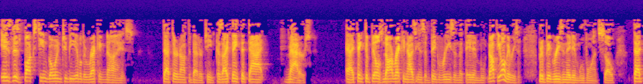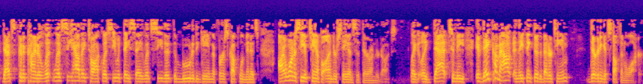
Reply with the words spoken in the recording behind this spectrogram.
is this Bucs team going to be able to recognize that they're not the better team? Cause I think that that matters. And I think the Bills not recognizing is a big reason that they didn't move, not the only reason, but a big reason they didn't move on. So that, that's going to kind of, let, let's see how they talk. Let's see what they say. Let's see the, the mood of the game the first couple of minutes. I want to see if Tampa understands that they're underdogs. Like, like that to me, if they come out and they think they're the better team, they're going to get stuffed in a locker.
